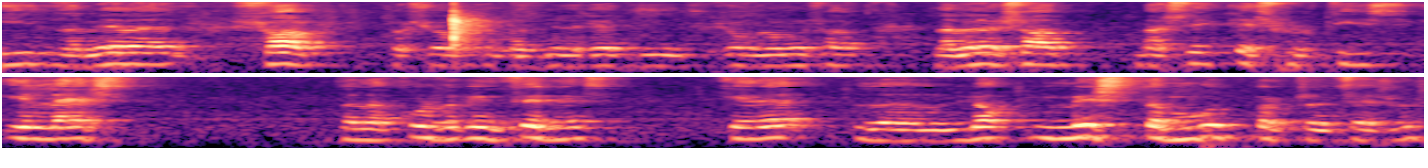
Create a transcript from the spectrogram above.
I la meva sort vaig dir aquest dia, això no la sort, la meva sort va ser que sortís il·lès de la cur de Vincenes, que era el lloc més temut per francesos,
